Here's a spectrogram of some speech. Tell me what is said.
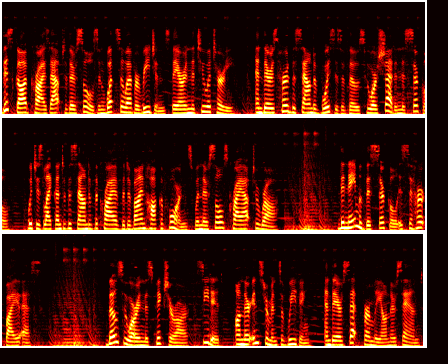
This God cries out to their souls in whatsoever regions they are in the tuaturi, and there is heard the sound of voices of those who are shut in this circle, which is like unto the sound of the cry of the divine hawk of Horus when their souls cry out to Ra. The name of this circle is Sehert by S. Those who are in this picture are seated on their instruments of weaving, and they are set firmly on their sand.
